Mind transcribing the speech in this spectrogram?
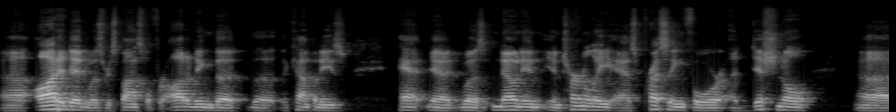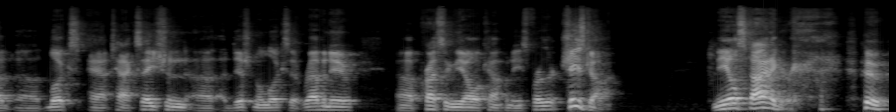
Uh, audited was responsible for auditing the the, the companies. Had uh, was known in, internally as pressing for additional looks at taxation, uh, additional looks at revenue, uh, pressing the oil companies further. She's gone. Neil Steininger, who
